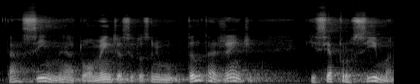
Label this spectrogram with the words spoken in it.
Está assim, né? Atualmente a situação de tanta gente que se aproxima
